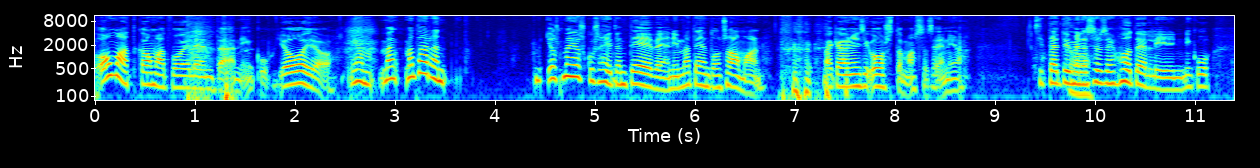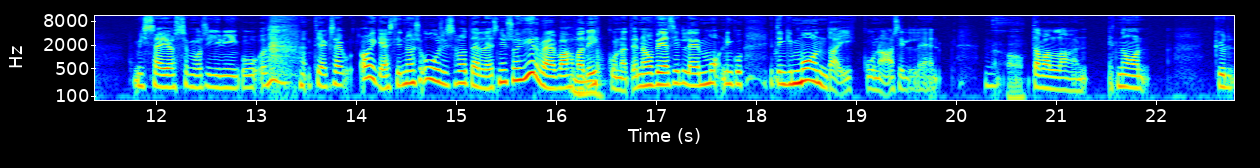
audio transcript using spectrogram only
omat kamat voi lentää. Niinku, joo, joo. Ihan, mä, mä taidan, jos mä joskus heitän TV, niin mä teen ton saman. Mä käyn ensin ostamassa sen ja sitten täytyy mennä sellaiseen hotelliin, niinku, missä ei ole semmoisia, niinku, tiedätkö oikeasti noissa uusissa hotelleissa, niissä on hirveän vahvat mm. ikkunat ja ne on vielä silleen, mo, niinku, jotenkin monta ikkunaa silleen Joo. tavallaan, että ne on kyllä,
